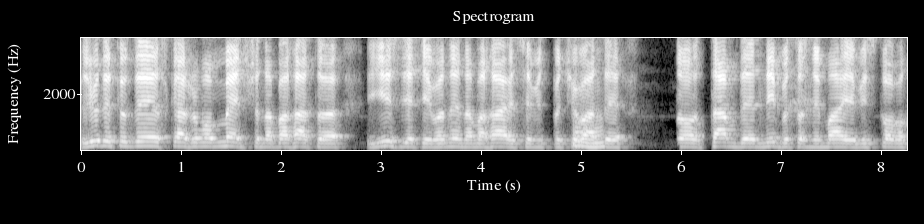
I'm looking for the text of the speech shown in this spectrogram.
люди туди, скажімо, менше набагато їздять і вони намагаються відпочивати ну, там, де нібито немає військових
